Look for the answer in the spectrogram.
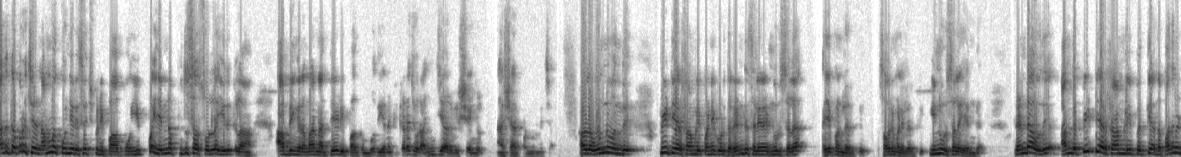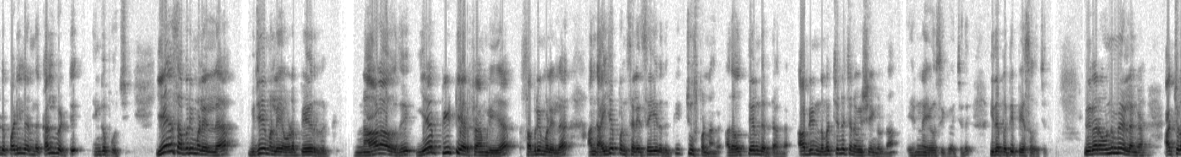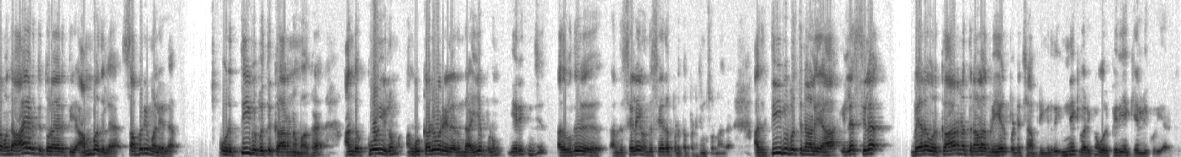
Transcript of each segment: அதுக்கப்புறம் சரி நம்ம கொஞ்சம் ரிசர்ச் பண்ணி பார்ப்போம். இப்போ என்ன புதுசாக சொல்ல இருக்கலாம் அப்படிங்கிற மாதிரி நான் தேடி பார்க்கும்போது எனக்கு கிடைச்ச ஒரு அஞ்சு ஆறு விஷயங்கள் நான் ஷேர் பண்ண நினைச்சேன். அதில் ஒன்று வந்து பிடிஆர் ஃபேமிலி பண்ணி கொடுத்த ரெண்டு சிலையில இன்னொரு சிலை ஐயப்பனில் இருக்கு சபரிமலையில் இருக்கு இன்னொரு சிலை எங்க? ரெண்டாவது அந்த பிடிஆர் ஃபேமிலி பத்தி அந்த பதினெட்டு படியில இருந்த கல்வெட்டு எங்க போச்சு? ஏன் சபரிமலையில விஜயமல்லையோட பேர் இருக்கு? நாலாவது ஏன் பிடிஆர் ஃபேமிலியை சபரிமலையில் அந்த ஐயப்பன் சிலை செய்யறதுக்கு சூஸ் பண்ணாங்க? அதாவது தேர்ந்தெடுத்தாங்க. அப்படின்னு இந்த மாதிரி சின்ன சின்ன விஷயங்கள் தான் என்ன யோசிக்க வச்சது இதை பற்றி பேச வச்சது. இது வேற ஒன்றுமே இல்லைங்க. ஆக்சுவலாக வந்து ஆயிரத்தி தொள்ளாயிரத்தி ஐம்பதுல சபரிமலையில் ஒரு தீ விபத்து காரணமாக அந்த கோயிலும் அங்கு கருவறையில இருந்த ஐயப்பனும் எரிஞ்சு அது வந்து அந்த சிலை வந்து சேதப்படுத்தப்பட்டுச்சுன்னு சொன்னாங்க. அது தீ விபத்துனாலயா இல்ல சில வேற ஒரு காரணத்தினால அப்படி ஏற்பட்டுச்சா அப்படிங்கிறது இன்னைக்கு வரைக்கும் ஒரு பெரிய கேள்விக்குறியா இருக்கு.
